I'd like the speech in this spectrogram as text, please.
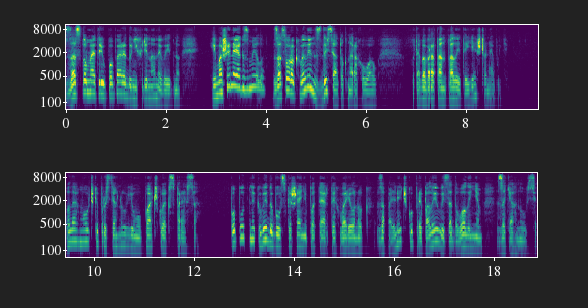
За сто метрів попереду ніхріна не видно. І машина, як змило, за сорок хвилин з десяток нарахував. У тебе, братан, палити є щонебудь? Олег мовчки простягнув йому пачку експреса. Попутник видобув з кишені потертих варіонок запальничку, припалив і з задоволенням затягнувся.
